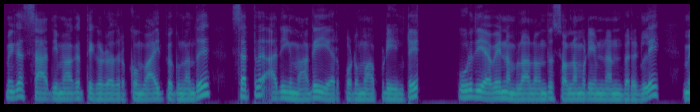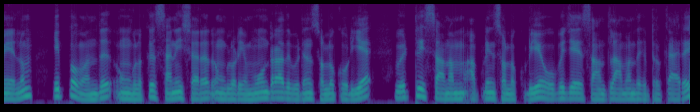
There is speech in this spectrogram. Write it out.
மிக சாதியமாக திகழ்வதற்கும் வாய்ப்புகள் வந்து சற்று அதிகமாக ஏற்படும் அப்படின்ட்டு உறுதியாகவே நம்மளால் வந்து சொல்ல முடியும் நண்பர்களே. மேலும் இப்போ வந்து உங்களுக்கு சனி சனீஸ்வரர் உங்களுடைய மூன்றாவது வீடுன்னு சொல்லக்கூடிய வெற்றி சாணம் அப்படின்னு சொல்லக்கூடிய உபஜய சாணத்தில் அமர்ந்துகிட்டு இருக்காரு.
